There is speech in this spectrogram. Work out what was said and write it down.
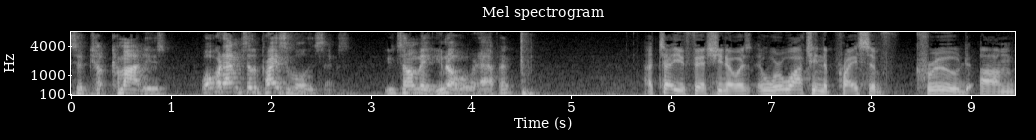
to co- commodities, what would happen to the price of all these things? You tell me. You know what would happen. I tell you, Fish. You know, we're watching the price of crude um,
